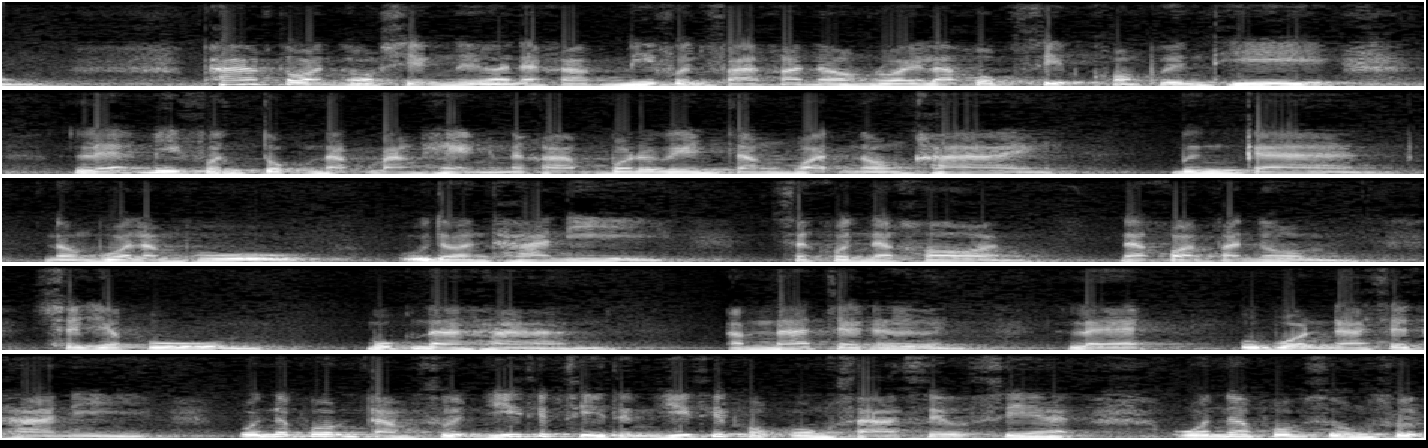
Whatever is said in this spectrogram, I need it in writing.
ง ภาคตะวันออกเฉียงเหนือนะครับ มีฝนฟ้าขนองร้อยละ 60 ของพื้นที่ และมีฝนตกหนักบางแห่งนะครับ บริเวณจังหวัดหนองคาย บึงกาฬ หนองบัวลำพู อุดรธานี สกลนคร นครพนม ชัยภูมิ มุกดาหาร อำนาจเจริญ และอุบลราชธานี อุณหภูมิต่ำสุด 24-26 องศาเซลเซียส อุณหภูมิสูงสุด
